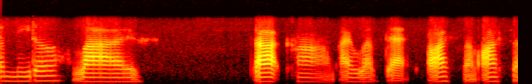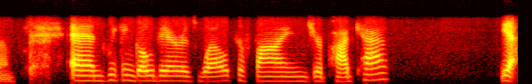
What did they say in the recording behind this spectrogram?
anitalive dot com. I love that. Awesome, awesome. And we can go there as well to find your podcast. Yes.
